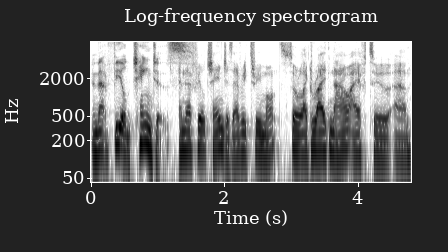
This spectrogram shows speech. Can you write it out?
and that field changes. And that field changes every three months. So, like right now, I have to um,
